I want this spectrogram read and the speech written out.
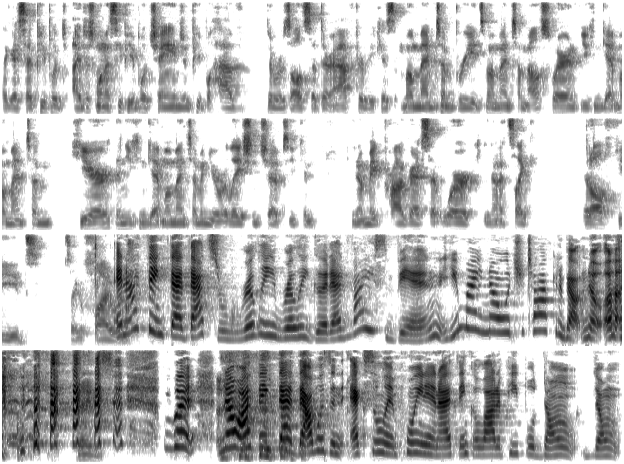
like I said, people. I just want to see people change and people have the results that they're after because momentum breeds momentum elsewhere. And if you can get momentum here, then you can get momentum in your relationships. You can, you know, make progress at work. You know, it's like it all feeds. It's like a flywheel. And I think that that's really, really good advice, Ben. You might know what you're talking about. No, uh, but no, I think that that was an excellent point, and I think a lot of people don't don't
